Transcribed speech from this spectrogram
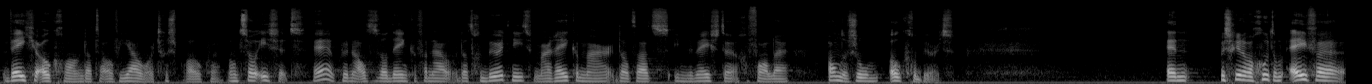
weet je ook gewoon dat er over jou wordt gesproken. Want zo is het. Hè? We kunnen altijd wel denken van nou, dat gebeurt niet, maar reken maar dat dat in de meeste gevallen andersom ook gebeurt. En misschien wel goed om even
